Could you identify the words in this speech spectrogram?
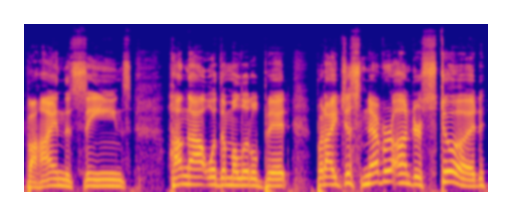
stories behind the scenes. Hung out with him a little bit, but I just never understood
